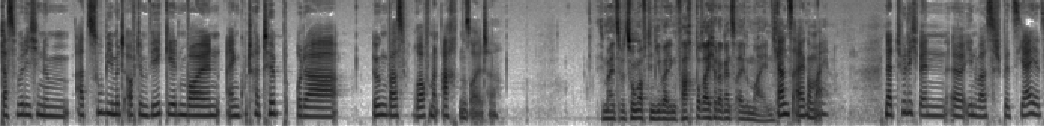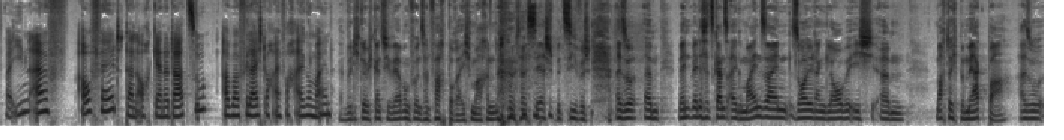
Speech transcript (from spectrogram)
das würde ich einem Azubi mit auf den Weg geben wollen, ein guter Tipp oder irgendwas, worauf man achten sollte? Sie meinen jetzt bezogen auf den jeweiligen Fachbereich oder ganz allgemein? Ganz allgemein. Natürlich, wenn äh, Ihnen was speziell jetzt bei Ihnen auf, auffällt, dann auch gerne dazu, aber vielleicht auch einfach allgemein. Da würde ich, glaube ich, ganz viel Werbung für unseren Fachbereich machen. das ist sehr spezifisch. Also, ähm, wenn, wenn es jetzt ganz allgemein sein soll, dann glaube ich, ähm, macht euch bemerkbar. Also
